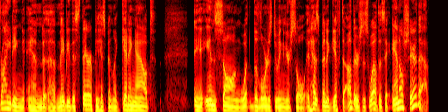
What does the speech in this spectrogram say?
writing and uh, maybe this therapy has been like getting out in song what the Lord is doing in your soul. It has been a gift to others as well to say, and I'll share that.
